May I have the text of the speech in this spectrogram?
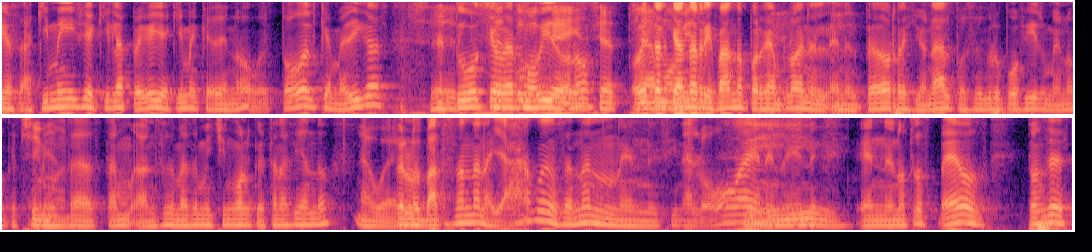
digas, aquí me hice, aquí la pegué y aquí me quedé. No, güey. Todo el que me digas se, tuvo que haber movido, ¿no? Ahorita el que anda rifando, por ejemplo, en el, en el pedo regional, pues es grupo firme, ¿no? Que también está, está, a nosotros se me hace muy chingón lo que están haciendo. Ah, Pero los vatos andan allá, güey. O sea, andan en, Sinaloa, en, en, otros pedos. Entonces,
